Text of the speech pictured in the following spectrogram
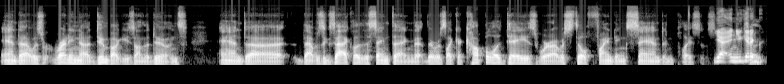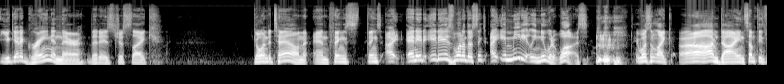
and uh, was riding uh, dune buggies on the dunes. And uh, that was exactly the same thing. That there was like a couple of days where I was still finding sand in places. yeah, and you get So- a you get a grain in there that is just like going to town and things things I and it, it is one of those things I immediately knew what it was. it wasn't like uh, I'm dying something's.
